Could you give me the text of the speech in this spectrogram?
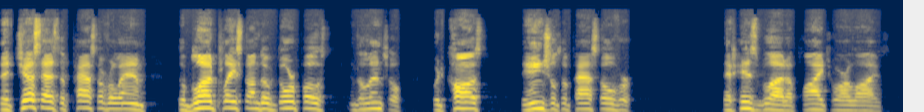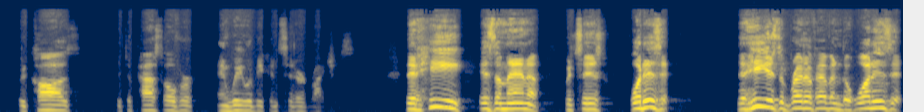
That just as the Passover lamb, the blood placed on the doorpost and the lintel would cause the angels to pass over, that his blood applied to our lives would cause it to pass over and we would be considered righteous. That he is the manna, which says, What is it? That he is the bread of heaven, the what is it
